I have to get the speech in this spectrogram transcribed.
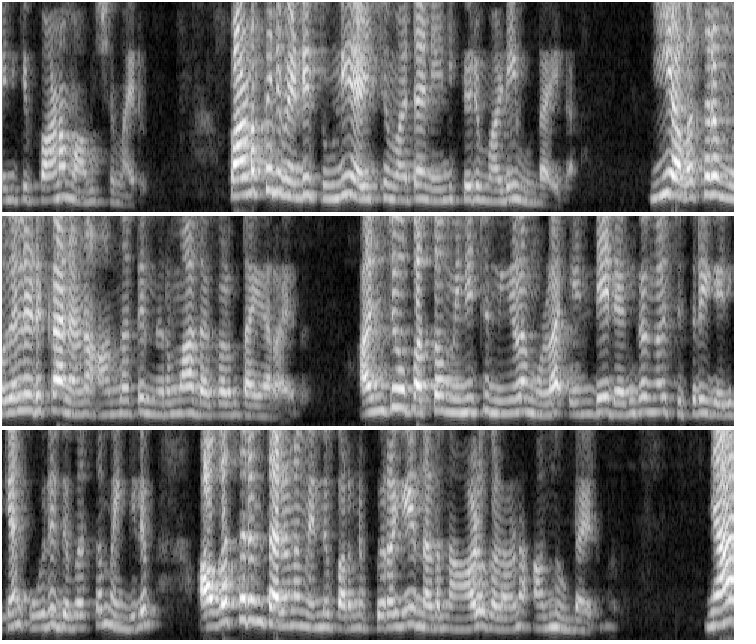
എനിക്ക് പണം ആവശ്യമായിരുന്നു. പണത്തിന് വേണ്ടി തുണി അഴിച്ചു മാറ്റാൻ എനിക്കൊരു മടിയും ഉണ്ടായില്ല ഈ അവസരം മുതലെടുക്കാനാണ് അന്നത്തെ നിർമ്മാതാക്കളും തയ്യാറായത്. അഞ്ചോ പത്തോ മിനിറ്റ് നീളമുള്ള എന്റെ രംഗങ്ങൾ ചിത്രീകരിക്കാൻ ഒരു ദിവസം എങ്കിലും അവസരം തരണം എന്ന് പറഞ്ഞ് പിറകെ നടന്ന ആളുകളാണ് അന്നുണ്ടായിരുന്നത്. ഞാൻ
